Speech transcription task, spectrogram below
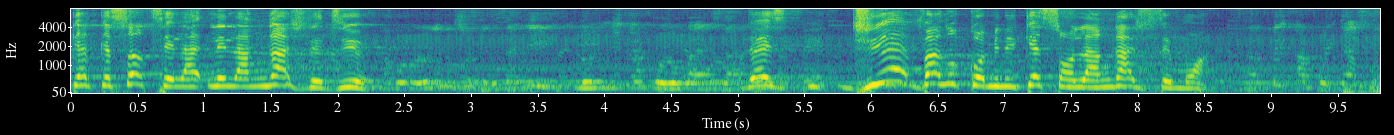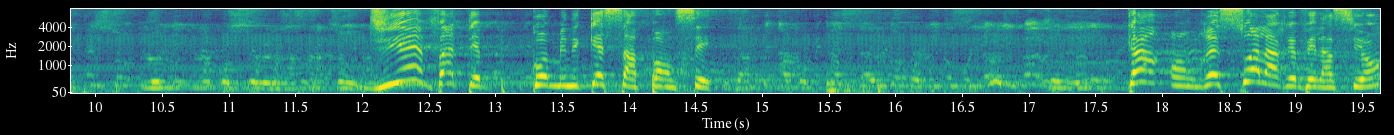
quelque sorte, c'est le langage de Dieu. Dieu va nous communiquer son langage, c'est moi. Dieu va te communiquer sa pensée. Quand on reçoit la révélation,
